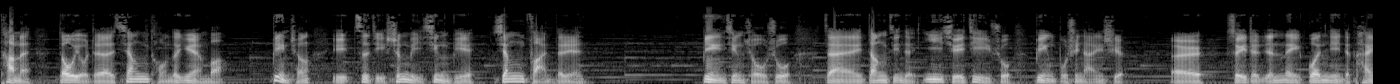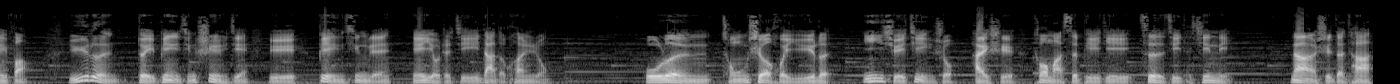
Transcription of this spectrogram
他们都有着相同的愿望，变成与自己生理性别相反的人。变性手术在当今的医学技术并不是难事，而随着人类观念的开放，舆论对变性事件与变性人也有着极大的宽容。无论从社会舆论。医学技术还是托马斯·比蒂自己的心理，那时的他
